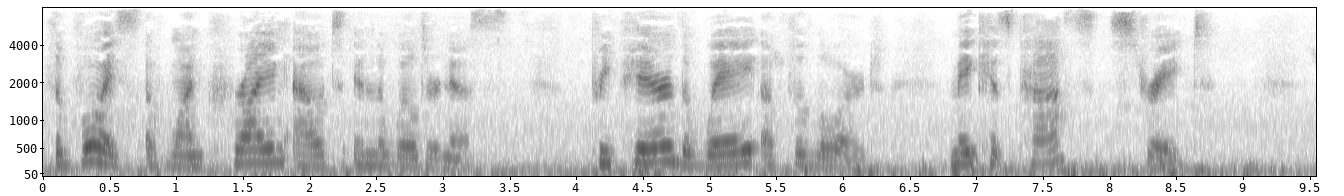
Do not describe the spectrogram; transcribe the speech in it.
the voice of one crying out in the wilderness, Prepare the way of the Lord, make his paths straight.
